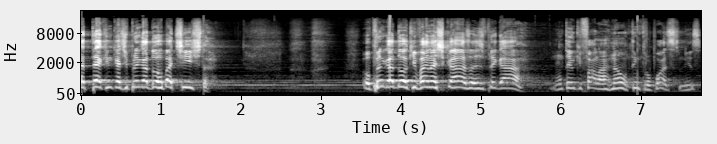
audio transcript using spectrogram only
é técnica de pregador batista. O pregador que vai nas casas pregar. Não tem o que falar, não, tem propósito nisso.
